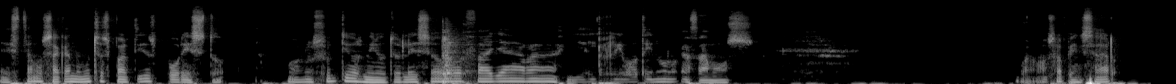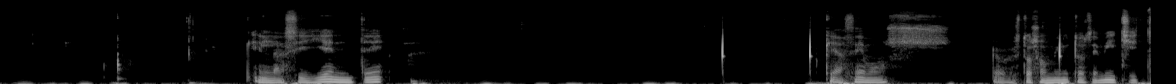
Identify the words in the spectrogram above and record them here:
Estamos sacando muchos partidos por esto. Por los últimos minutos le sobra fallar y el rebote no lo cazamos. Bueno, vamos a pensar en la siguiente. ¿Qué hacemos? Creo que estos son minutos de Michit.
